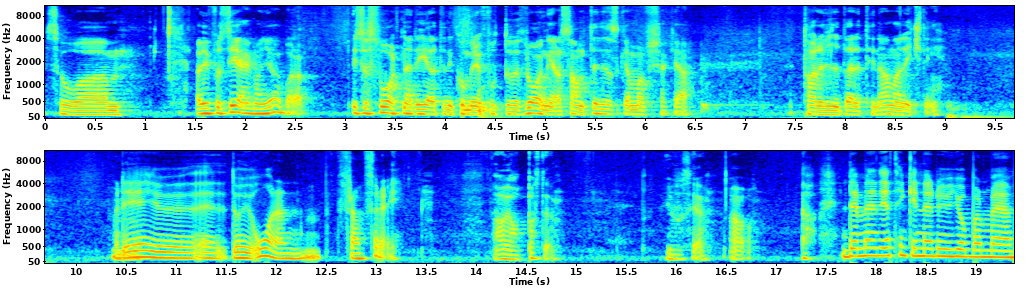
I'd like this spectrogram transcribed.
Så um, ja, vi får se hur man gör bara. Det är så svårt när det hela tiden kommer in fotoförfrågningar och samtidigt så ska man försöka ta det vidare till en annan riktning. Men det är ju, eh, du har ju åren framför dig. Ja, jag hoppas det. Vi får se. Ja. Ja, det, men jag tänker när du jobbar med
